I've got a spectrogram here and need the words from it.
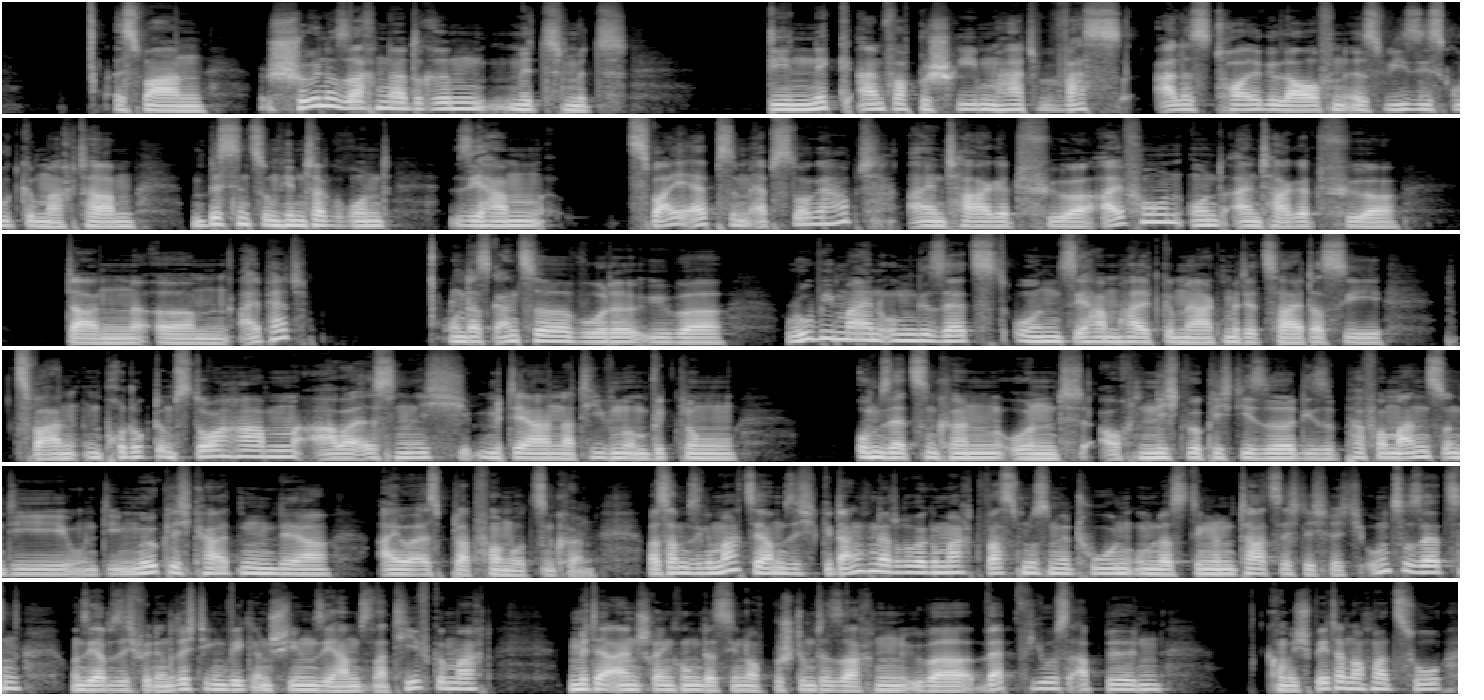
Es waren schöne Sachen da drin, mit, mit denen Nick einfach beschrieben hat, was alles toll gelaufen ist, wie sie es gut gemacht haben. Ein bisschen zum Hintergrund. Sie haben zwei Apps im App Store gehabt. Ein Target für iPhone und ein Target für dann ähm, iPad. Und das Ganze wurde über RubyMine umgesetzt und sie haben halt gemerkt mit der Zeit, dass sie zwar ein Produkt im Store haben, aber es nicht mit der nativen Entwicklung umsetzen können und auch nicht wirklich diese, diese Performance und die, und die Möglichkeiten der iOS-Plattform nutzen können. Was haben sie gemacht? Sie haben sich Gedanken darüber gemacht, was müssen wir tun, um das Ding tatsächlich richtig umzusetzen. Und sie haben sich für den richtigen Weg entschieden. Sie haben es nativ gemacht, mit der Einschränkung, dass sie noch bestimmte Sachen über Webviews abbilden. Komme ich später nochmal zu.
